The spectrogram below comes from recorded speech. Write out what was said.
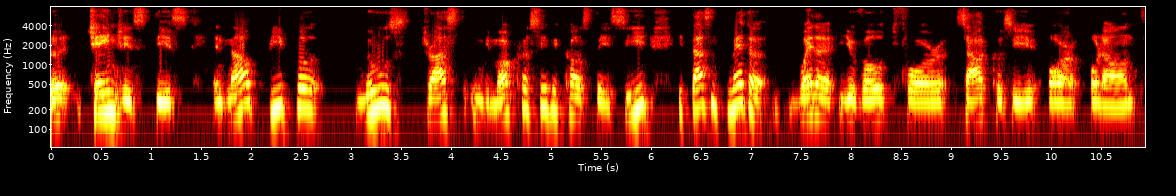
uh, changes this. And now people lose trust in democracy because they see it doesn't matter whether you vote for Sarkozy or Hollande.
